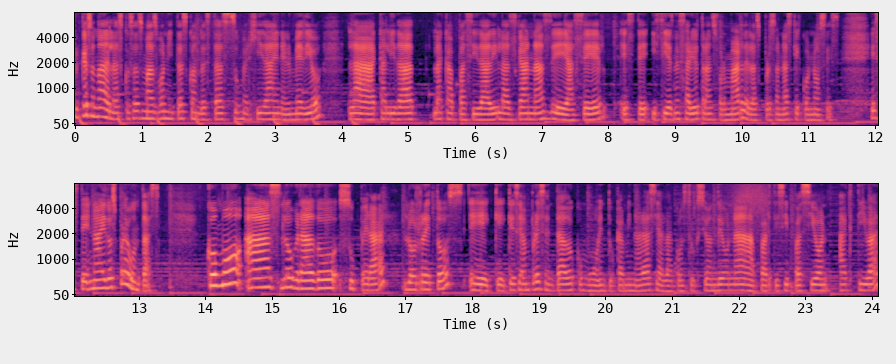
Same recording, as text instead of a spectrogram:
Creo que es una de las cosas más bonitas cuando estás sumergida en el medio, la calidad, la capacidad y las ganas de hacer este, y si es necesario transformar de las personas que conoces. Este, hay dos preguntas. ¿Cómo has logrado superar los retos eh, que, se han presentado como en tu caminar hacia la construcción de una participación activa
